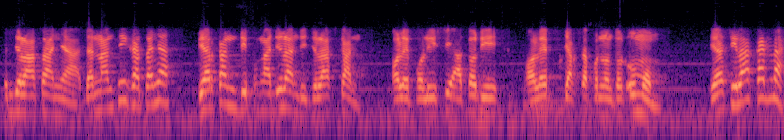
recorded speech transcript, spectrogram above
penjelasannya. Dan nanti katanya biarkan di pengadilan dijelaskan oleh polisi atau di oleh jaksa penuntut umum. Ya silakanlah.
